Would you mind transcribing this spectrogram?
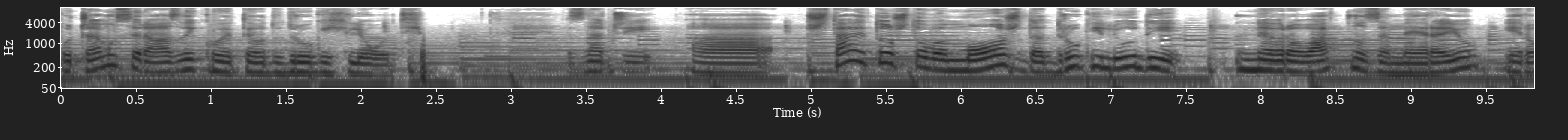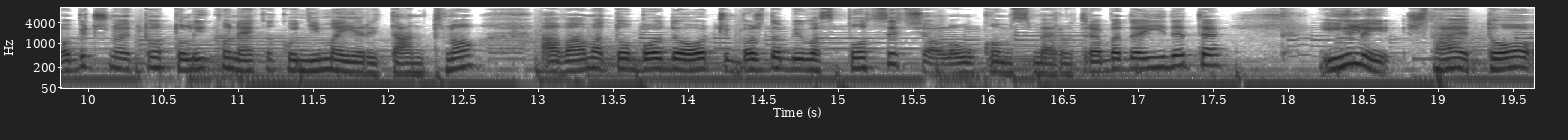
po čemu se razlikujete od drugih ljudi. Znači, a, šta je to što vam možda drugi ljudi nevrovatno zameraju, jer obično je to toliko nekako njima iritantno, a vama to bode oči baš da bi vas podsjećalo u kom smeru treba da idete, ili šta je to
